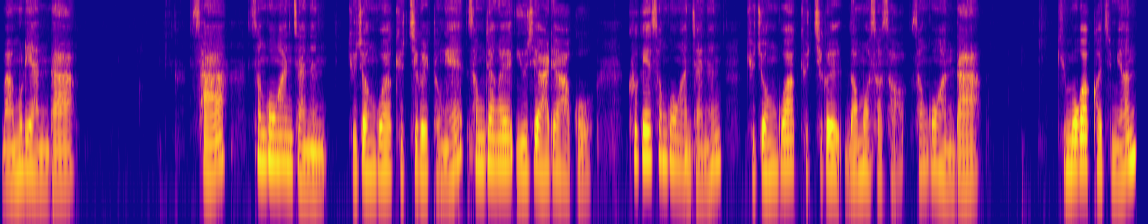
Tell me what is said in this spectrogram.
마무리한다. 4. 성공한 자는 규정과 규칙을 통해 성장을 유지하려 하고 크게 성공한 자는 규정과 규칙을 넘어서서 성공한다. 규모가 커지면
